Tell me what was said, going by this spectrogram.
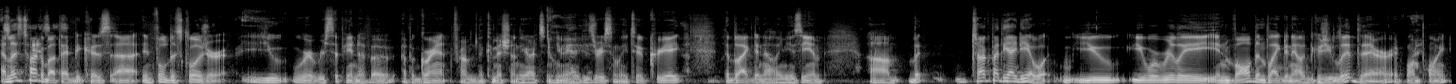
And let's talk about that because, uh, in full disclosure, you were a recipient of a, of a grant from the Commission on the Arts and Humanities recently to create the Blagden Alley Museum. Um, but talk about the idea. You you were really involved in Blagden Alley because you lived there at one point,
